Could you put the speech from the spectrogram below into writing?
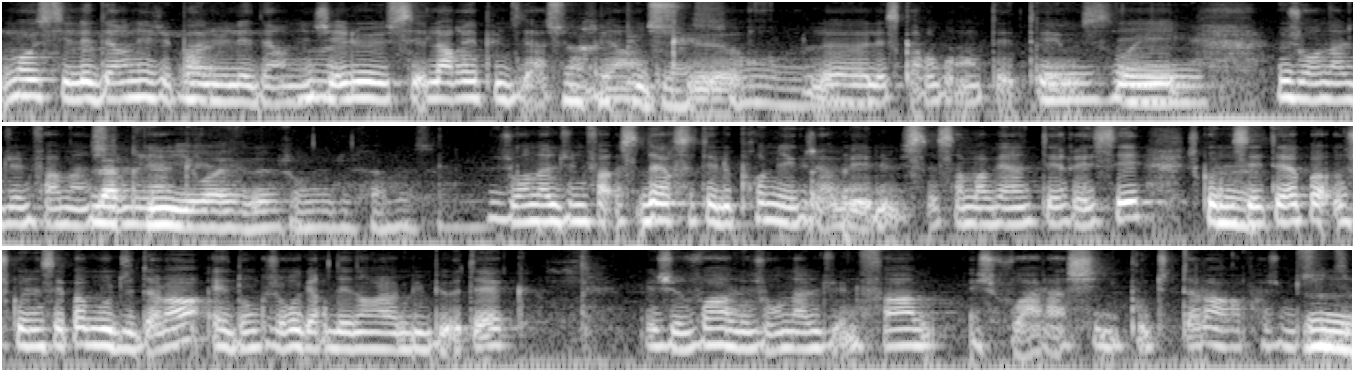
Moi aussi, les derniers, j'ai pas Ouais. lu les derniers. J'ai lu c'est La Répudiation, La bien sûr. ouais. le- L'escargot entêté oui, aussi. Le journal d'une femme la insomniaque. pluie, ouais, le journal du fameux. Le journal d'une femme. D'ailleurs, c'était le premier que j'avais lu. Ça, ça m'avait intéressé. Je connaissais pas, je connaissais pas Boudjidara et donc je regardais dans la bibliothèque et je vois le journal d'une femme et je vois Rachid Boudjidara. Après, je me suis Mm. dit,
